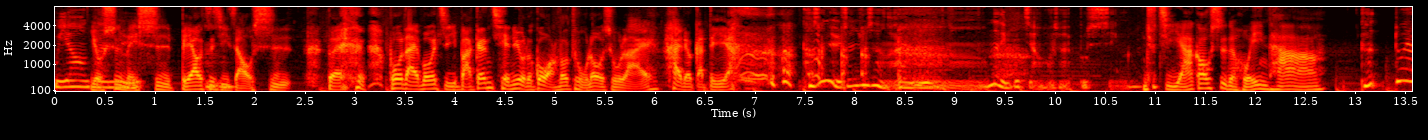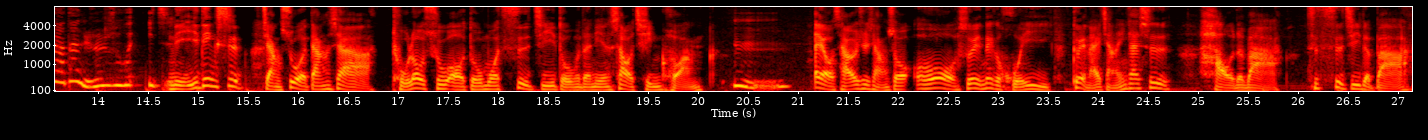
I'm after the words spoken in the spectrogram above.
不要有事没事，不要自己找事。对，波来波及，把跟前女友的过往都吐露出来，害了嘎爹啊！可是女生就是很爱问啊，那你不讲好像也不行。你就挤牙膏似的回应他啊。可对啊，但女生就是会一直。你一定是讲述了当下吐露出哦多么刺激，多么的年少轻狂。嗯，哎，我才会去想说哦，所以那个回忆对你来讲应该是好的吧。是刺激的吧？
